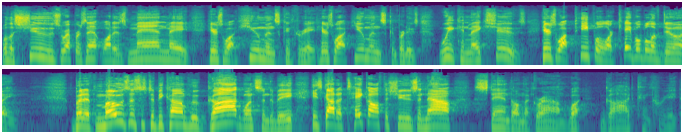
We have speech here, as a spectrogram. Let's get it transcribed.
Well, the shoes represent what is man made. Here's what humans can create. Here's what humans can produce. We can make shoes. Here's what people are capable of doing. But if Moses is to become who God wants him to be, he's got to take off the shoes and now stand on the ground, what God can create,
